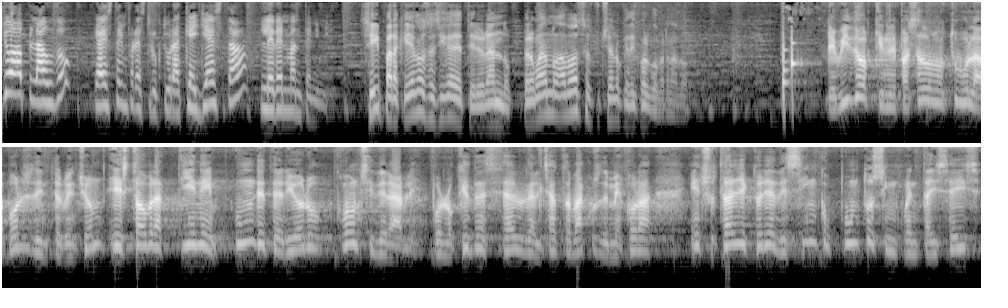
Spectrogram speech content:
Yo aplaudo que a esta infraestructura que ya está, le den mantenimiento. Sí, para que ya no se siga deteriorando. Pero vamos, vamos a escuchar lo que dijo el gobernador. Debido a que en el pasado no tuvo labores de intervención, esta obra tiene un deterioro considerable, por lo que es necesario realizar trabajos de mejora en su trayectoria de 5.56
